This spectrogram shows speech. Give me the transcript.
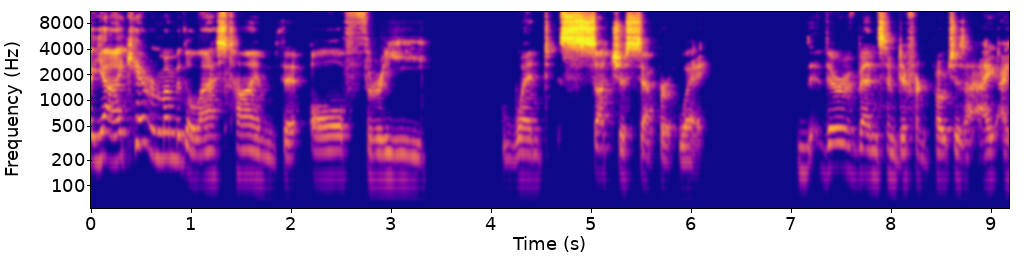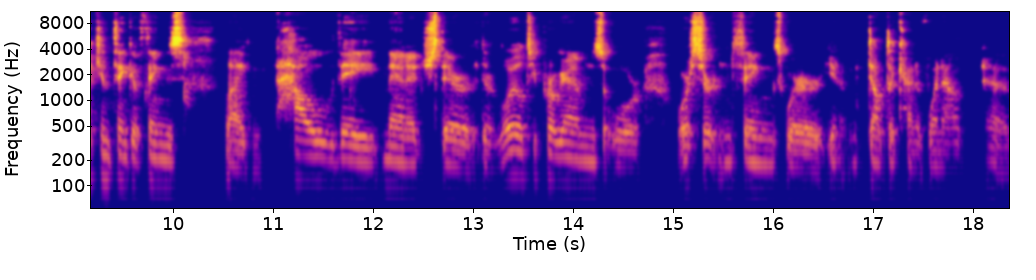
Yeah, I can't remember the last time that all three went such a separate way there have been some different approaches. I, I can think of things like how they manage their their loyalty programs or or certain things where you know Delta kind of went out uh,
